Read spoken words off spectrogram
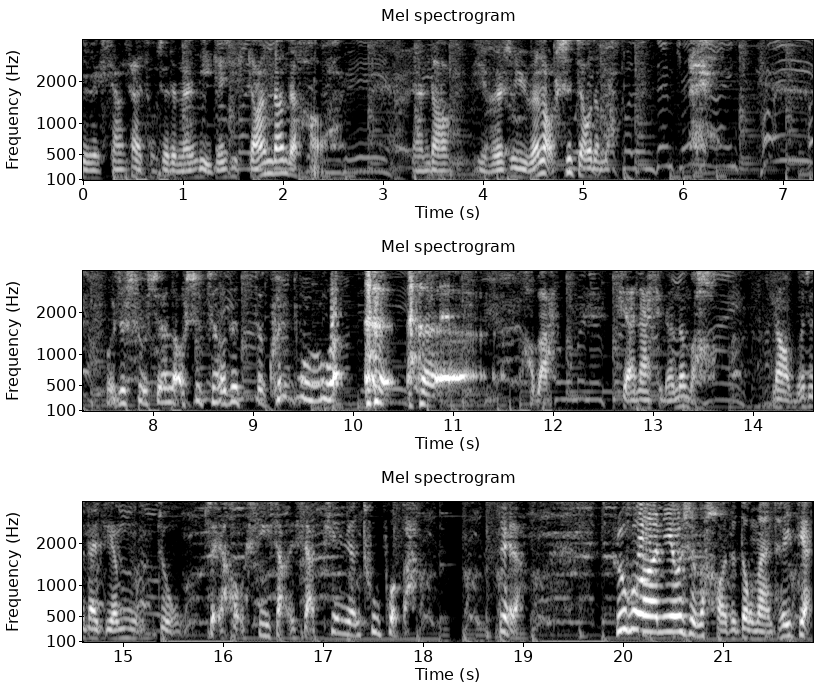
这位香菜同学的能力真是相当的好啊！难道语文是语文老师教的吗？唉，我这数学老师教的自愧不如啊！好吧，既然他写的那么好，那我们就在节目中最后欣赏一下天元突破吧。对了，如果你有什么好的动漫推荐，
